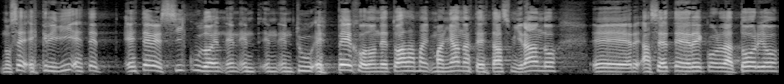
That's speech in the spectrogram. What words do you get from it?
no sé, escribí este, este versículo en, en, en, en, tu espejo donde todas las mañanas te estás mirando eh, hacerte recordatorio,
